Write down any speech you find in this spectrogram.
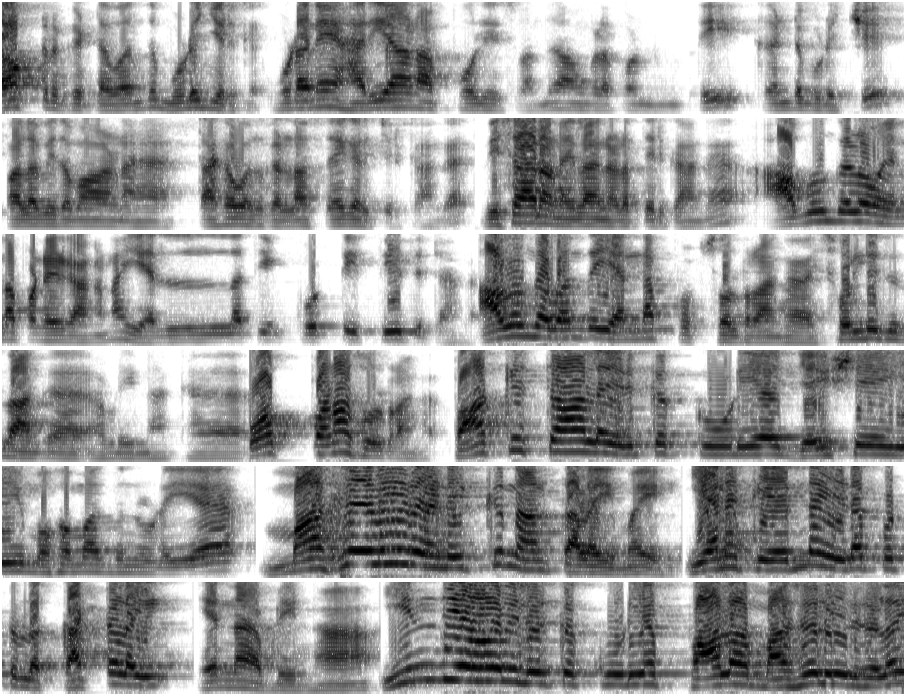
டாக்டர் கிட்ட வந்து முடிஞ்சிருக்கு. உடனே ஹரியானா போலீஸ் வந்து அவங்கள கொண்டு வந்து கண்டுபிடிச்சு பல விதமான தகவல்கள்லாம் சேகரிச்சிருக்காங்க. விசாரணை எல்லாம் நடத்திருக்காங்க. அவங்களும் என்ன பண்ணிருக்காங்கன்னா எல்லாத்தையும் கொட்டி தீர்த்துட்டாங்க. அவங்க வந்து என்ன சொல்றாங்க? சொல்லியிருந்தாங்க அப்படின்னாக்க ஓப்பனா சொல்றாங்க. பாகிஸ்தான்ல இருக்கக்கூடிய ஜெய்ஷே இ முகமதுனுடைய மகளிர் அணிக்கு நான் தலைமை. எனக்கு என்ன இடப்பட்டுள்ள கட்டளை என்ன அப்படின்னா இந்தியாவில் இருக்கக்கூடிய பல மகளிர்களை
